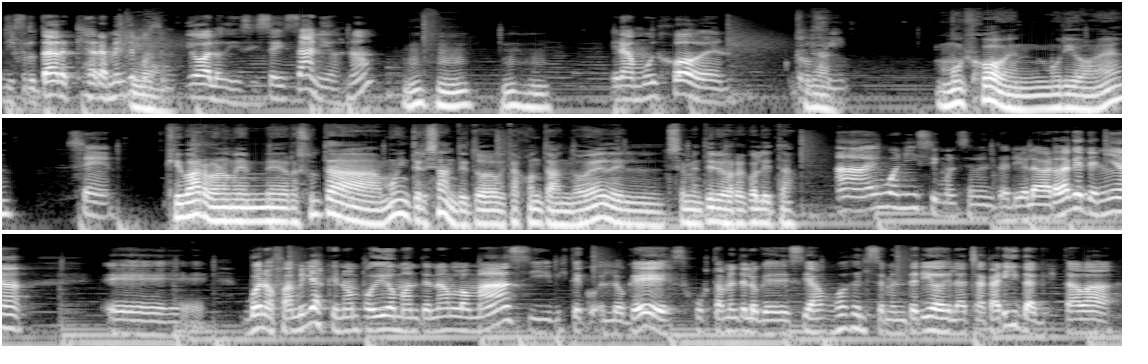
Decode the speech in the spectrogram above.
disfrutar, claramente, porque se Claro. murió a los 16 años, ¿no? Era muy joven, Claro. Rufín. Muy joven murió, ¿eh? Sí. Qué bárbaro, me, me resulta muy interesante todo lo que estás contando, ¿eh? Del cementerio de Recoleta. Ah, es buenísimo el cementerio. La verdad que tenía, eh, bueno, familias que no han podido mantenerlo más y viste lo que es, justamente lo que decías vos del cementerio de la Chacarita, que estaba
